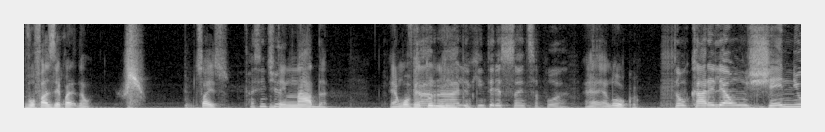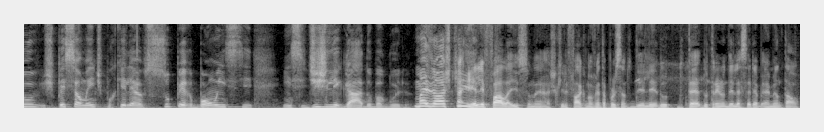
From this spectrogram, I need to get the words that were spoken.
vou fazer. 40... Não. Só isso. Faz Não sentido. tem nada. É um movimento Caralho, limpo. que interessante essa porra. É, é louco. Então o cara ele é um gênio, especialmente porque ele é super bom em se, em se desligar do bagulho. Mas eu acho que. Ah, Ele fala isso, né? Acho que ele fala que 90% dele, do, do, te- do treino dele é, cere- é mental.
